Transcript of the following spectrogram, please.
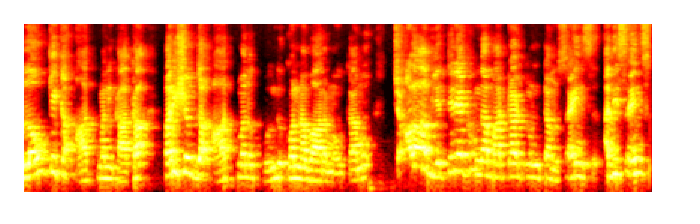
లౌకిక ఆత్మని కాక పరిశుద్ధ ఆత్మను పొందుకున్న వారం అవుతాము చాలా వ్యతిరేకంగా మాట్లాడుతూ ఉంటాం సైన్స్. అది సైన్స్.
